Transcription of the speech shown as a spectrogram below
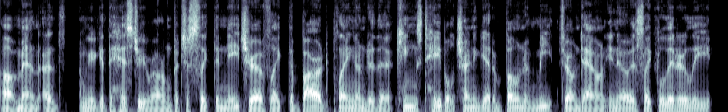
oh man, I, I'm gonna get the history wrong, but just like the nature of like the bard playing under the king's table trying to get a bone of meat thrown down. You know, is like literally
